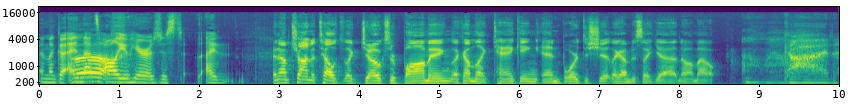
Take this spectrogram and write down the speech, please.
and the guy, and that's all you hear is just I. And I'm trying to tell like jokes or bombing, like I'm like tanking and bored to shit. Like I'm just like, yeah, no, I'm out. Oh wow, God.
